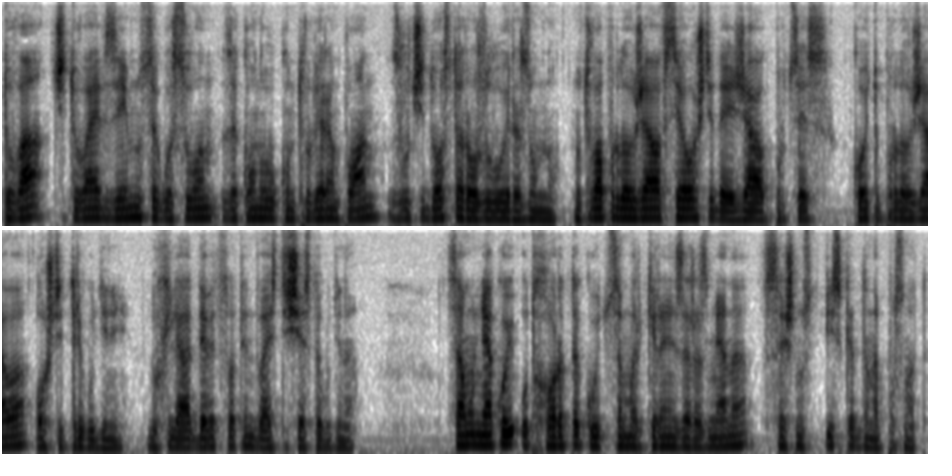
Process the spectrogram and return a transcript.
Това, че това е взаимно съгласуван, законово контролиран план, звучи доста розово и разумно, но това продължава все още да е жалък процес, който продължава още 3 години, до 1926 година. Само някои от хората, които са маркирани за размяна, всъщност искат да напуснат.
